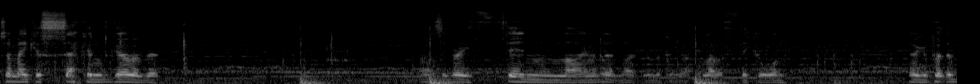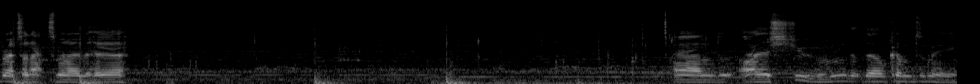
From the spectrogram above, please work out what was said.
to make a second go of it. That's a very thin line. I don't like the look of that. We'll have a thicker one. Then we can put the Breton Axeman over here. And I assume that they'll come to me.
